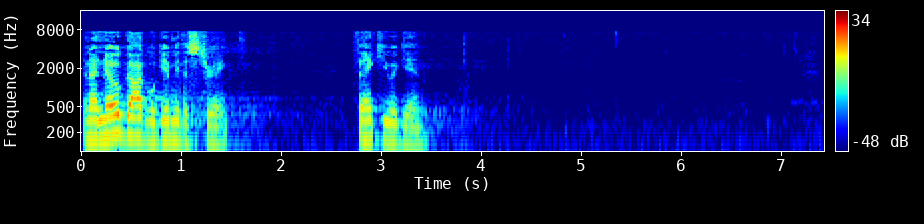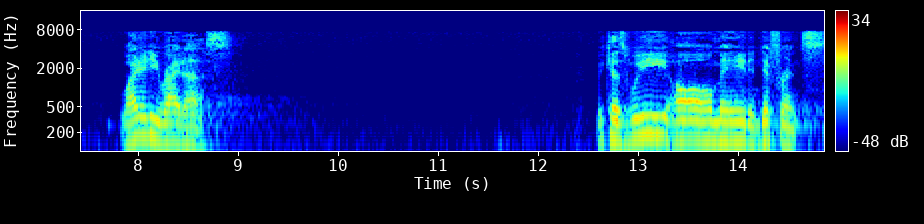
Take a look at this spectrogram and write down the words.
And I know God will give me the strength. Thank you again. Why did he write us? Because we all made a difference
